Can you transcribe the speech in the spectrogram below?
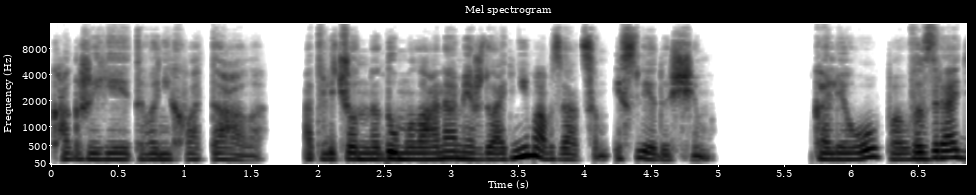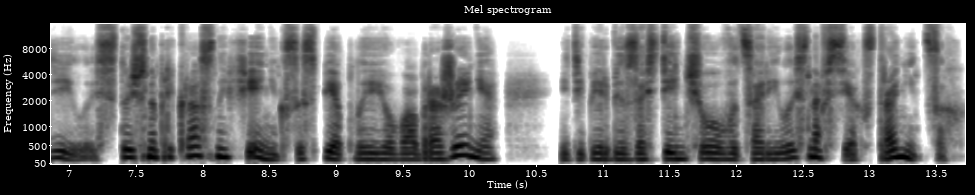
Как же ей этого не хватало! Отвлеченно думала она между одним абзацем и следующим. Калиопа возродилась, точно прекрасный феникс из пепла ее воображения, и теперь беззастенчиво воцарилась на всех страницах.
